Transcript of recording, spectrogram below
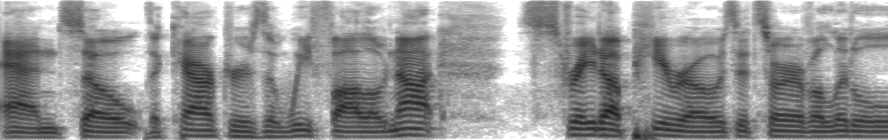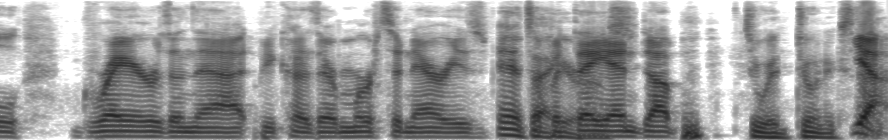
And so the characters that we follow, not straight up heroes, it's sort of a little grayer than that because they're mercenaries, but they end up To, a, to an extent. yeah,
